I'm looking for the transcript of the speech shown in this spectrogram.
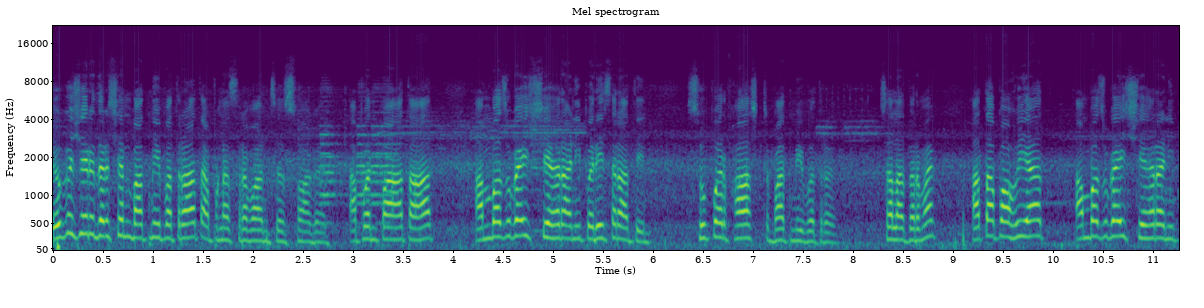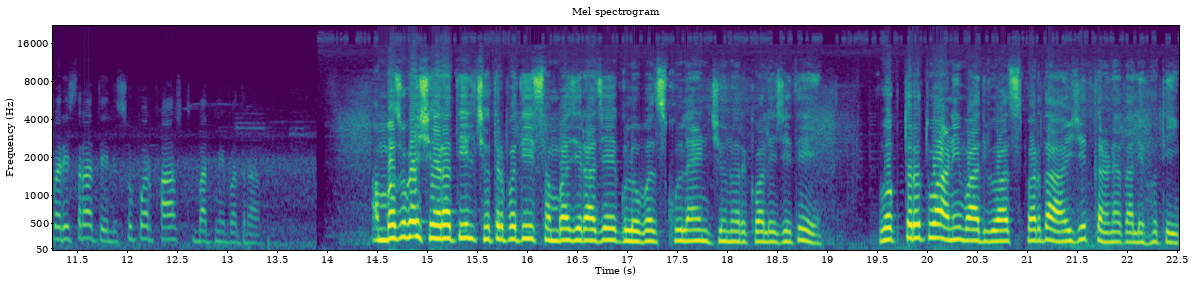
योगेश्वरी दर्शन बातमीपत्रात आपणा सर्वांचं स्वागत. आपण पाहत आहात अंबाजोगाई शहर आणि परिसरातील सुपरफास्ट बातमीपत्र. चला तर मग आता पाहूयात अंबाजोगाई शहर आणि परिसरातील सुपरफास्ट बातमीपत्र. अंबाजोगाई शहरातील Chhatrapati Sambhajiraje global school and junior college येथे वक्तृत्व आणि वादविवाद स्पर्धा आयोजित करण्यात आली होती.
